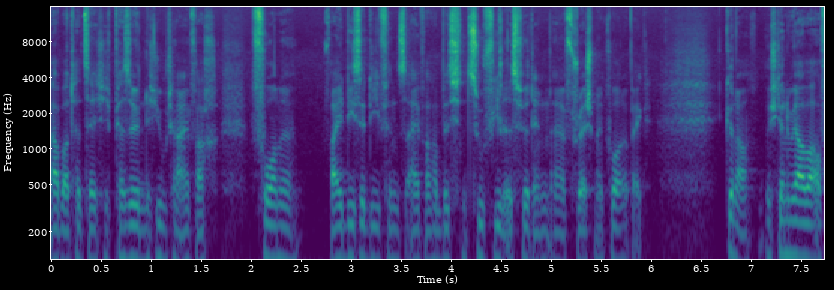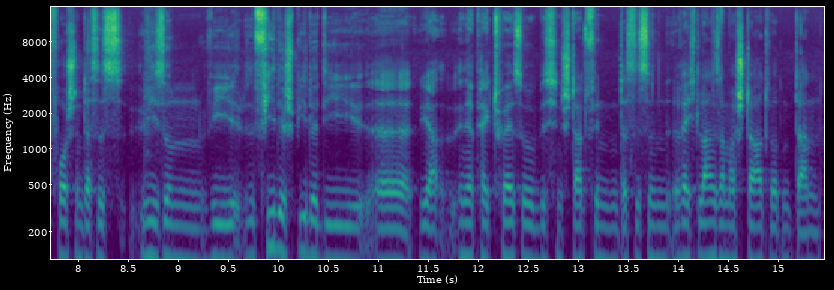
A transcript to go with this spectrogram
aber tatsächlich persönlich Utah einfach vorne, weil diese Defense einfach ein bisschen zu viel ist für den äh, Freshman Quarterback. Genau. Ich könnte mir aber auch vorstellen, dass es wie so ein, wie viele Spiele, die äh, ja in der Pac-12 so ein bisschen stattfinden, dass es ein recht langsamer Start wird und dann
